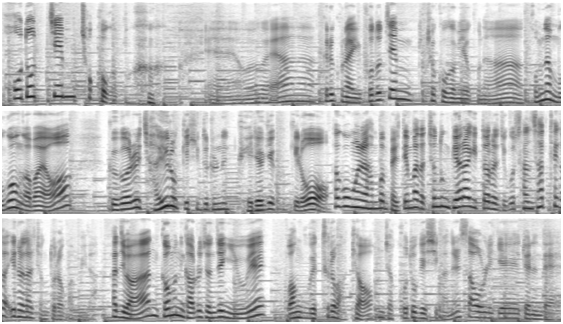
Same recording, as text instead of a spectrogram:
포도잼 초코검 예, 어, 그렇구나. 이 포도잼 초코검이었구나. 겁나 무거운가 봐요. 그거를 자유롭게 휘두르는 괴력의 쿠키로 허공을 한번 벨 때마다 천둥 벼락이 떨어지고 산사태가 일어날 정도라고 합니다. 하지만 검은 가루 전쟁 이후에 왕국에 틀어박혀 혼자 고독의 시간을 쌓아올리게 되는데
